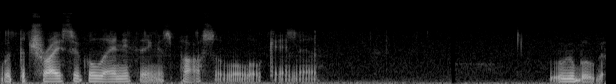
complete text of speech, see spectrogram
with the tricycle, anything is possible. Okay, man. Ooga booga.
